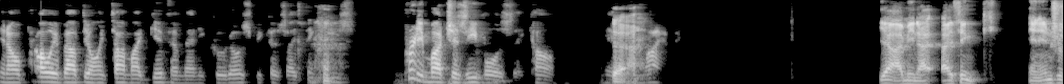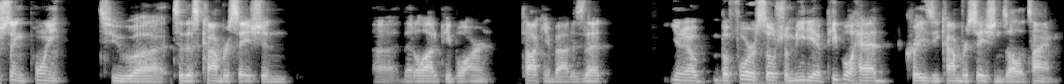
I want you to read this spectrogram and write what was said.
you know probably about the only time I'd give him any kudos because I think he's pretty much as evil as they come. Yeah. Yeah, I mean, I, I think an interesting point to uh, to this conversation uh, that a lot of people aren't talking about is that you know before social media, people had crazy conversations all the time.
